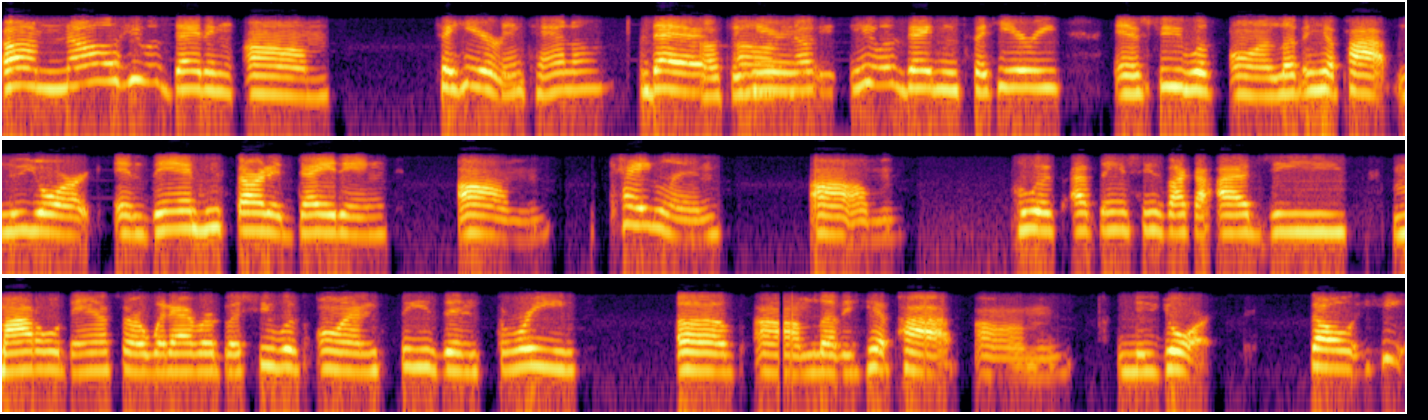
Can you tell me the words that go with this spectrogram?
um no, he was dating um Tahiry. Santana? That Oh, Tahiry. um, no, he was dating Tahiry, and she was on Love and Hip Hop New York, and then he started dating um Kaylin, um, who is I think she's like a IG model dancer or whatever, but she was on season three of um Love and Hip Hop um New York. So he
